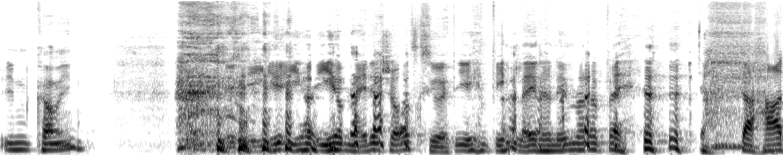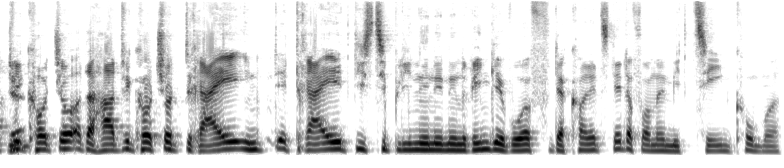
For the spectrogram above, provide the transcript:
incoming? Ich ich, ich habe meine Chance gesucht. Ich bin leider nicht mehr dabei. Der, der, Hartwig, hat schon, der Hartwig hat schon drei, in, drei Disziplinen in den Ring geworfen. Der kann jetzt nicht auf einmal mit 10 kommen.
